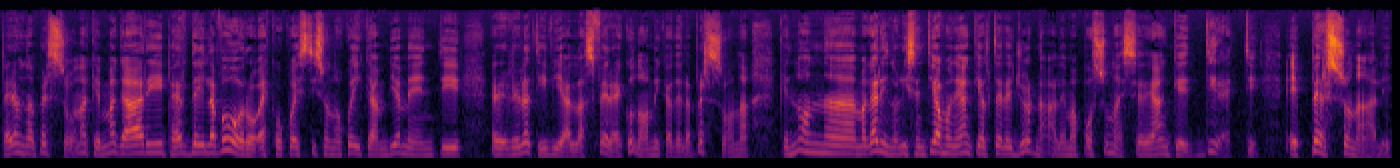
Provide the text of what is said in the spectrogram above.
per una persona che magari perde il lavoro. Ecco, questi sono quei cambiamenti eh, relativi alla sfera economica della persona che non, magari non li sentiamo neanche al telegiornale, ma possono essere anche diretti e personali,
